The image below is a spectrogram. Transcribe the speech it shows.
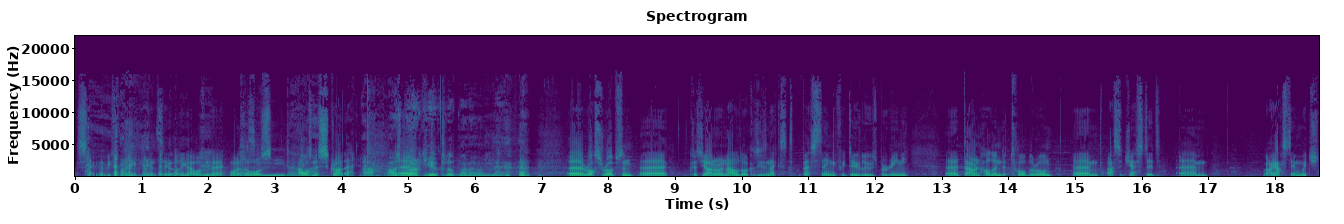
sector before you came to. Like I wasn't uh, one of those. I wasn't a scratter. Ah, I was Uh, more a Q club man. I wasn't there. uh, Ross Robson, uh, Cristiano Ronaldo, because he's the next best thing if we do lose Borini. Uh, Darren Holland, a Toblerone. Um, I suggested. Um, I asked him which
